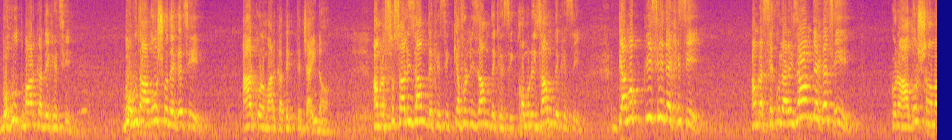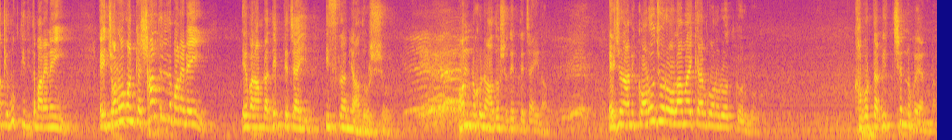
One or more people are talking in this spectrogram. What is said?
বহুত মার্কা দেখেছি। বহুত আদর্শ দেখেছি। আর কোনো মার্কা দেখতে চাই না। আমরা সোশ্যালিজম দেখেছি, ক্যাপিটালিজম দেখেছি, কমিউনিজম দেখেছি, ডেমোক্রেসি দেখেছি। আমরা সেকুলারিজম দেখেছি। কোনো আদর্শ আমাকে মুক্তি দিতে পারে নেই, এই জনগণকে শান্তি দিতে পারে নেই। এবার আমরা দেখতে চাই ইসলামী আদর্শ। অন্য কোনো আদর্শ দেখতে চাই না। এই জন্য আমি করজোর ওলামাইকে আমি অনুরোধ করব, খবরদার বিচ্ছিন্ন হয়েন না।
